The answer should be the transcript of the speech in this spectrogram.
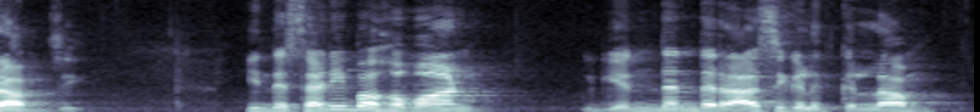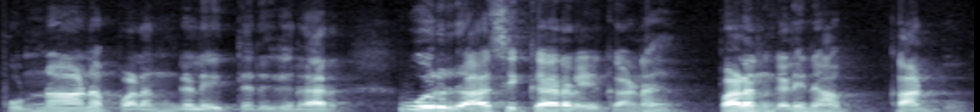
ராம்ஜி. இந்த சனி பகவான் எந்தெந்த ராசிகளுக்கெல்லாம் பொன்னான பலன்களை தருகிறார்? ஒவ்வொரு ராசிக்காரர்களுக்கான பலன்களை நாம் காண்போம்.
